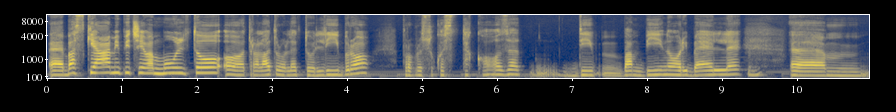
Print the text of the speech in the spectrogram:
Eh, Basquiat mi piaceva molto, oh, tra l'altro ho letto il libro proprio su questa cosa di bambino ribelle Mm. ehm,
